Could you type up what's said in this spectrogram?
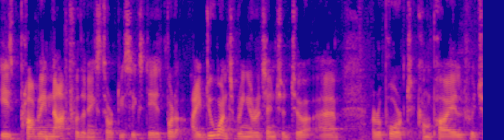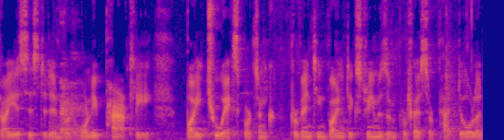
is probably not for the next 36 days. But I do want to bring your attention to um, a report compiled, which I assisted in, but only partly, by two experts on preventing violent extremism, Professor Pat Dolan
